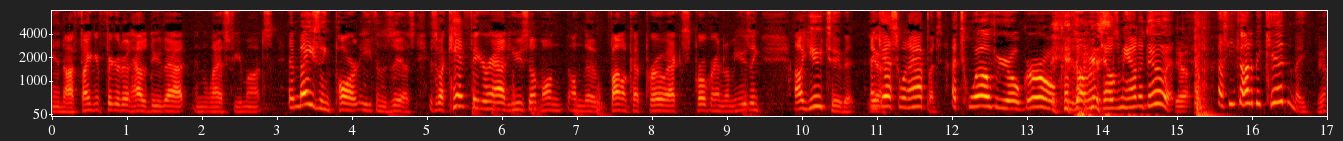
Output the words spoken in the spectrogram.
and I fig- figured out how to do that in the last few months. The amazing part, Ethan, is this: is if I can't figure out how to use something on on the Final Cut Pro X program that I'm using, I'll YouTube it. And Yeah. guess what happens? A 12 year old girl comes over and tells me how to do it. yeah, I said, "You got to be kidding me!" yeah.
